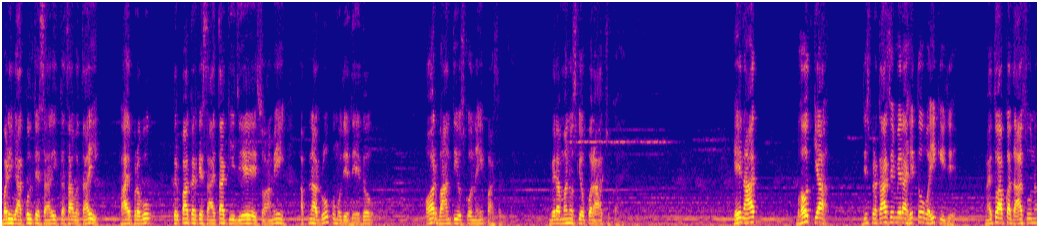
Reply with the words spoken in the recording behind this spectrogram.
बड़ी व्याकुल से सारी कथा बताई। हाय प्रभु, कृपा करके सहायता कीजिए, स्वामी, अपना रूप मुझे दे दो और भांति उसको नहीं पा सकता। मेरा मन उसके ऊपर आ चुका है। हे नाथ बहुत क्या। जिस प्रकार से मेरा हित हो, वही कीजिए। मैं तो आपका दास हूँ ना।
